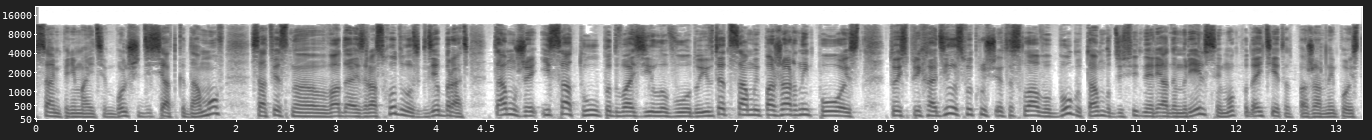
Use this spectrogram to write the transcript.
сами понимаете, больше десятка домов, соответственно, вода израсходовалась, где брать? Там уже и САТУ подвозила воду, и вот этот самый пожарный поезд, то есть приходилось выкручивать, это слава богу, там вот действительно рядом рельсы, и мог подойти этот пожарный поезд.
